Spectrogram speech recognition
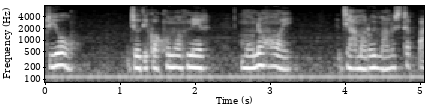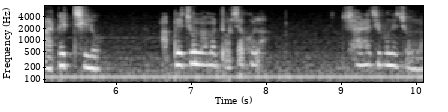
প্রিয়, যদি কখনো আপনার মনে হয় যে আমার ওই মানুষটা পারফেক্ট ছিল, আপনার জন্য আমার দরজা খোলা সারা জীবনের জন্য।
